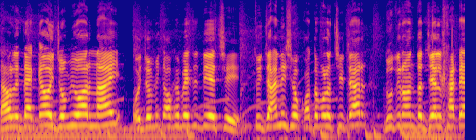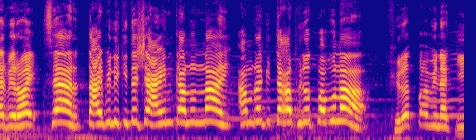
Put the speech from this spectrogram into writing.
তাহলে দেখে ওই জমি ওর নাই ওই জমি কাউকে বেঁচে দিয়েছে। তুই জানিস ও কত বড় চিটার দুদিন অন্তর জেল খাটে আর বের হয়। স্যার তাই বলি কি দেশে আইন কানুন নাই আমরা কি টাকা ফেরত পাবো না? ফেরত পাবি নাকি?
